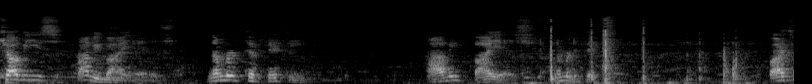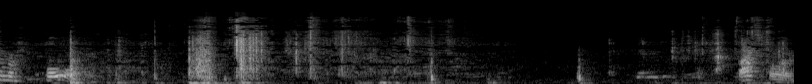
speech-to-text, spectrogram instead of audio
Cubbies, Javi Baez. Number to 50. Javi Baez. Number to 50. Box number 4. Box 4.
